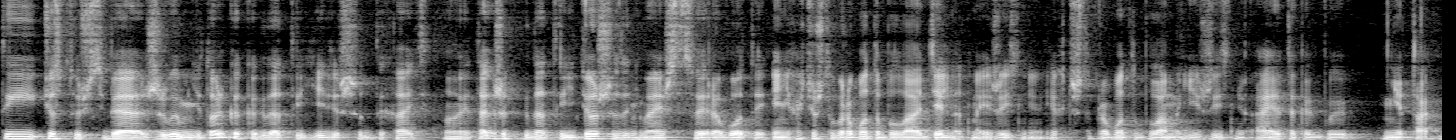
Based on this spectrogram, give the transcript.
Ты чувствуешь себя живым не только когда ты едешь отдыхать, но и также, когда ты идешь и занимаешься своей работой. Я не хочу, чтобы работа была отдельно от моей жизни. Я хочу, чтобы работа была моей жизнью, а это как бы не так.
